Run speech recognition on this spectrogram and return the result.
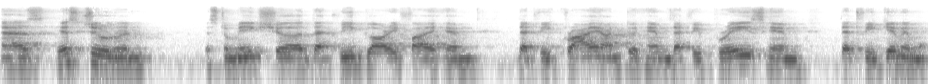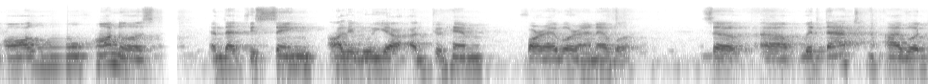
as His children is to make sure that we glorify Him, that we cry unto Him, that we praise Him, that we give Him all honors, and that we sing Hallelujah unto Him forever and ever. So, uh, with that, I would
